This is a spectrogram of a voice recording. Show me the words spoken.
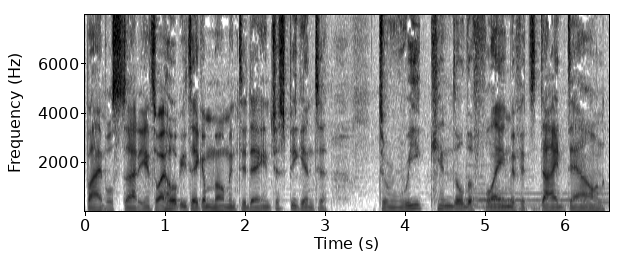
Bible study. And so I hope you take a moment today and just begin to to rekindle the flame if it's died down,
